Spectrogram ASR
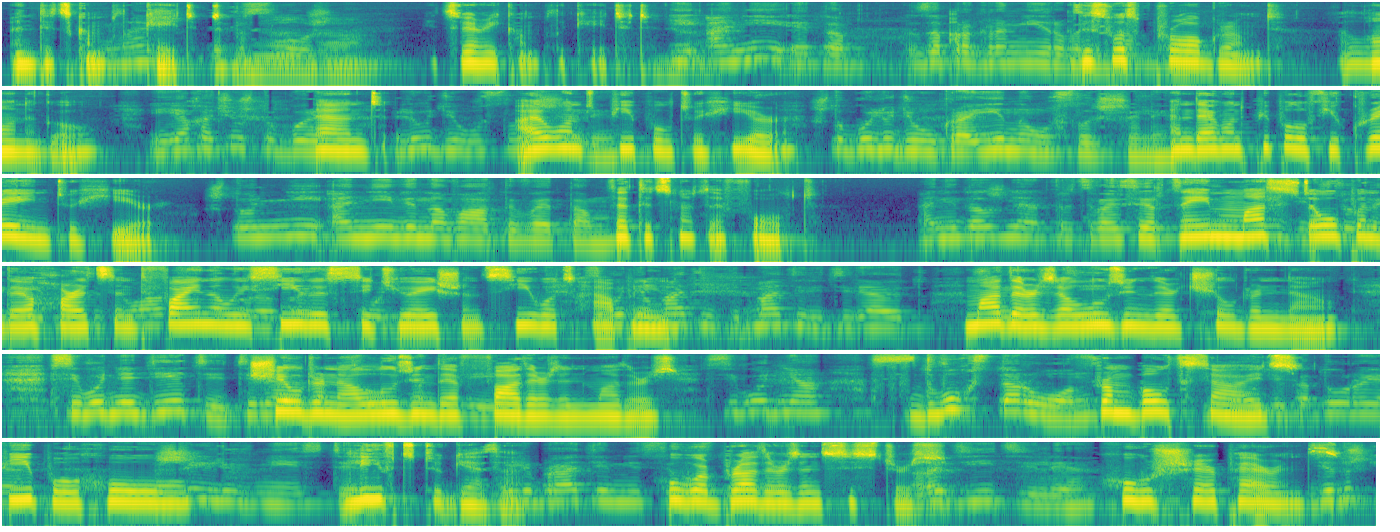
And it's понимаешь? complicated. Это сложно. It's very complicated. И они это запрограммировали. This was давно. programmed long ago. И я хочу, чтобы And люди I want услышали, people to hear, чтобы люди Украины услышали, and I want people of Ukraine to hear что не они виноваты в этом. that it's not their fault. they must open their hearts and finally see this situation, see what's happening. Mothers are losing their children now. Children are losing their fathers and mothers. From both sides, people who lived together, who were brothers and sisters, who share parents,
